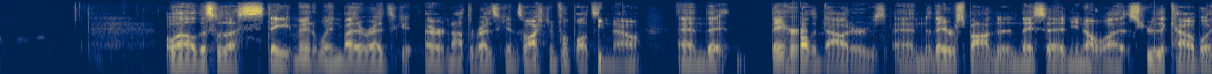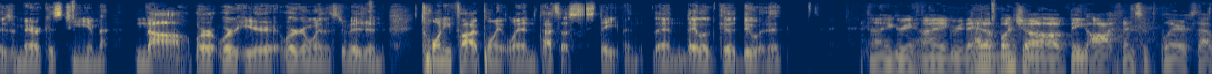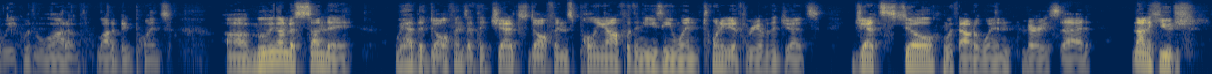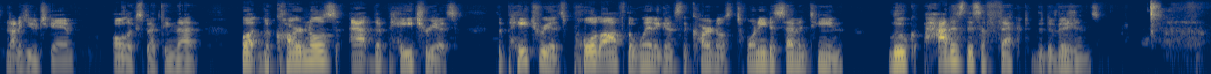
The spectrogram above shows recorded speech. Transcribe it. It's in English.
Well, this was a statement win by the Redskins, or not the Redskins, Washington football team now, and they they heard all the doubters and they responded and they said, you know what, screw the Cowboys, America's team. Nah, we're we're here. We're gonna win this division. Twenty five point win. That's a statement, and they look good doing it. I agree. I agree. They had a bunch of uh, big offensive players that week with a lot of a lot of big points. Uh, moving on to Sunday, we had the Dolphins at the Jets. Dolphins pulling off with an easy win, twenty to three over the Jets. Jets still without a win. Very sad. Not a huge, not a huge game. All expecting that. But the Cardinals at the Patriots. The Patriots pulled off the win against the Cardinals, twenty to seventeen. Luke, how does this affect the divisions?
